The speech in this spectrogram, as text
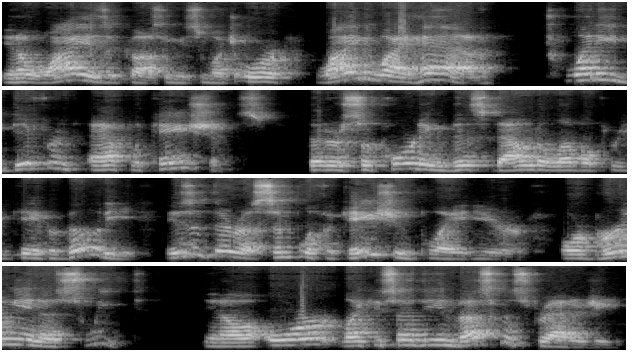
You know, why is it costing me so much? Or why do I have 20 different applications that are supporting this down to level three capability? Isn't there a simplification play here or bring in a suite? You know, or like you said, the investment strategy.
